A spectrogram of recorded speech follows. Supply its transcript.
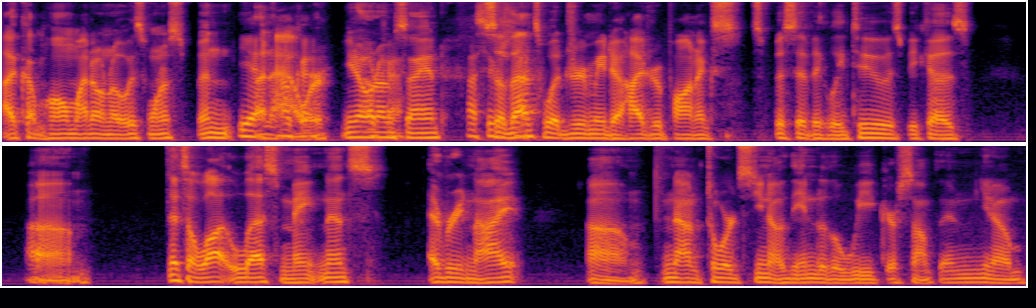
I come home, I don't always want to spend Yeah, an okay. hour. You know what I'm saying? So what that's what drew me to hydroponics specifically too is because um, it's a lot less maintenance every night um, now towards you know the end of the week or something you know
